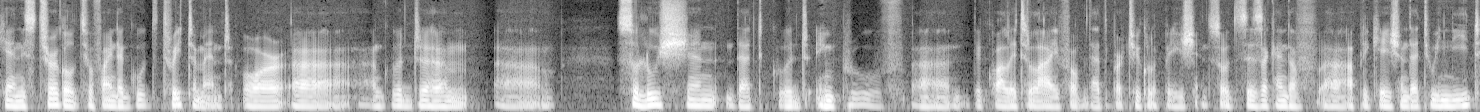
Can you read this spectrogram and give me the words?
can struggle to find a good treatment or uh, a good um, uh, solution that could improve uh, the quality life of that particular patient. So this is a kind of uh, application that we need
